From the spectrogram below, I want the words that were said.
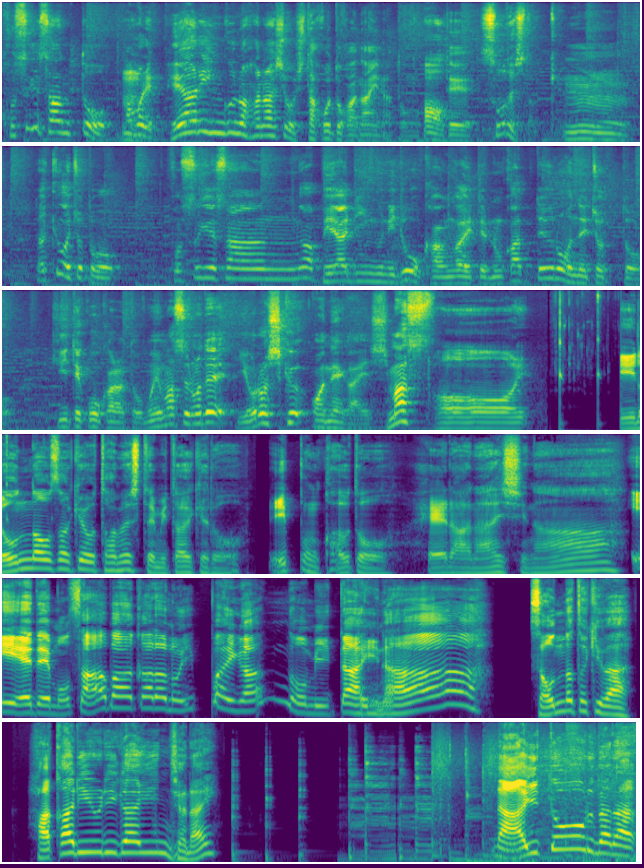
小菅さんとあまりペアリングの話をしたことがないなと思あって、そうでしたっけ、うん、だ今日はちょっと小菅さんがペアリングにどう考えてるのかっていうのをねちょっと聞いていこうかなと思いますのでよろしくお願いします。はーい。いろんなお酒を試してみたいけど1本買うと減らないしな。家でもサーバーからの一杯が飲みたいな。そんな時は量り売りがいいんじゃない？ナイトオールなら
